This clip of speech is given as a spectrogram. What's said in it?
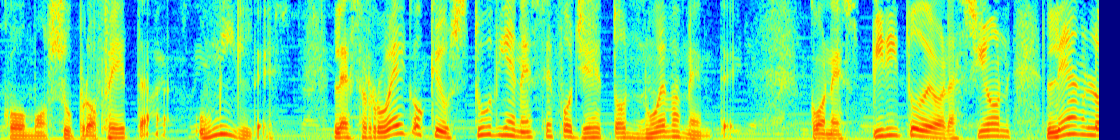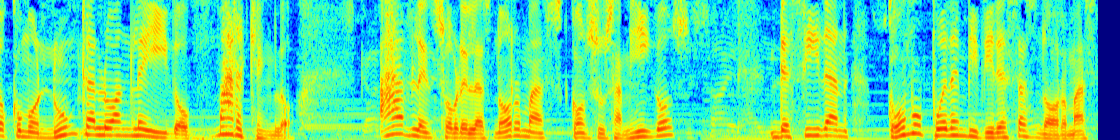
Como su profeta humilde, les ruego que estudien ese folleto nuevamente. Con espíritu de oración, léanlo como nunca lo han leído, márquenlo. Hablen sobre las normas con sus amigos. Decidan cómo pueden vivir esas normas,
